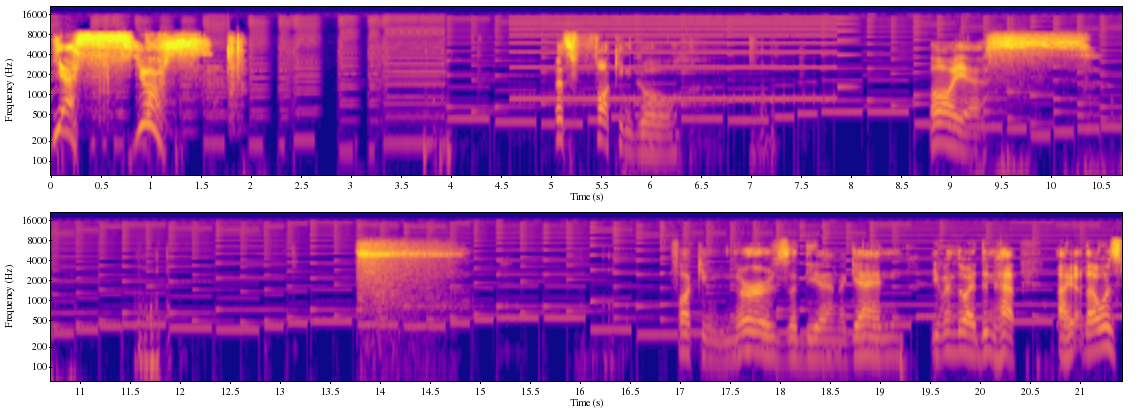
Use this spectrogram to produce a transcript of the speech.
Yes! Yes! Fucking go. Oh, yes. fucking nerves at the end again. Even though I didn't have... I That was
